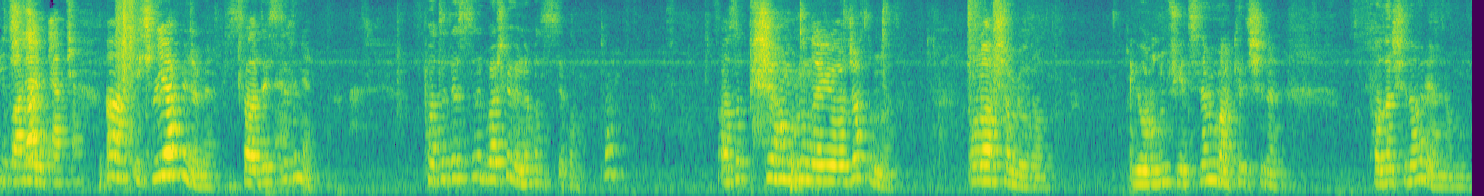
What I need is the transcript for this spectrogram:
Yuvarlak mı yapacağım? Ha içli yapmayacağım ya. Sade istedin ya. Patatesi başka günde patates yapalım. Tamam. Aslında pişi hamurunu da yoğuracaktım da. Onu akşam yoğuralım. Yoruldum çünkü yetiştiremem market işine. Pazar işi de var yani onun.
